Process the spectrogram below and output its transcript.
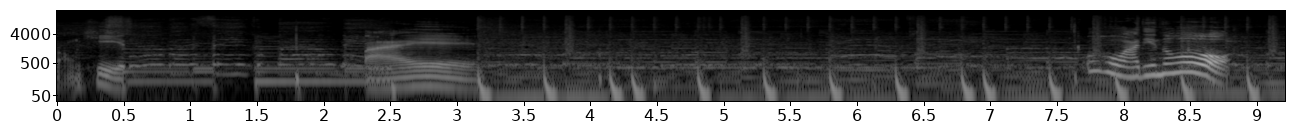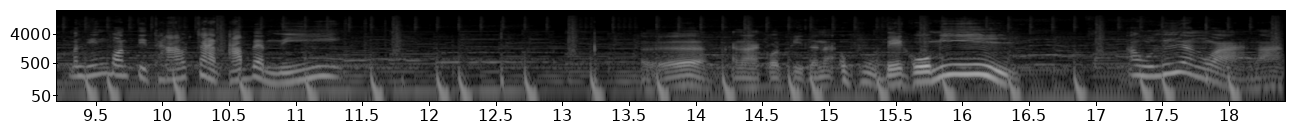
สองขีด ไป โอ้โหอาร์ดิโนมันทิ้งบอลติดเท้าจัดอัพแบบนี้ ออขนาดกดผิดแล้วนะ โอ้โห เบโกมี่ เอาเรื่องว่ะล่าง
